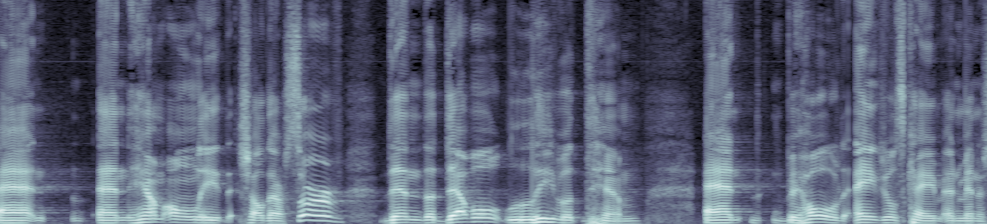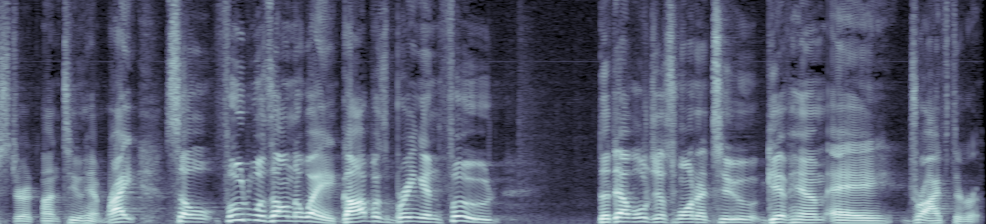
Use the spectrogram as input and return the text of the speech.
and, and him only shalt thou serve. Then the devil leaveth him. And behold, angels came and ministered unto him, right? So food was on the way. God was bringing food the devil just wanted to give him a drive through.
